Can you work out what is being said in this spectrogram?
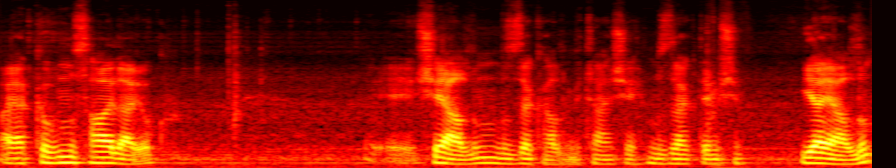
Ayakkabımız hala yok. Ee, şey aldım. Mızrak aldım bir tane şey. Mızrak demişim. Yay aldım.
